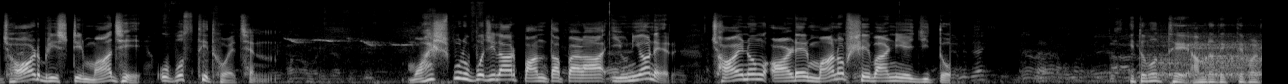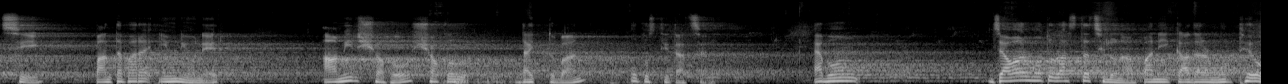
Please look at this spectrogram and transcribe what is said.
ঝড় বৃষ্টির মাঝে উপস্থিত হয়েছেন। মহেশপুর উপজেলার পান্তাপাড়া ইউনিয়নের ছয় নং ওয়ার্ডের মানব সেবা নিয়োজিত ইতোমধ্যে আমরা দেখতে পাচ্ছি পান্তাপাড়া ইউনিয়নের আমির সহ সকল দায়িত্ববান উপস্থিত আছেন এবং যাওয়ার মতো রাস্তা ছিল না পানি কাদার মধ্যেও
